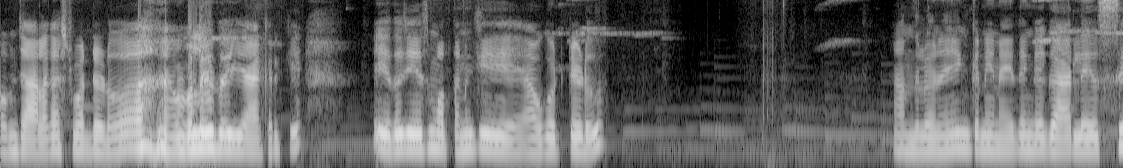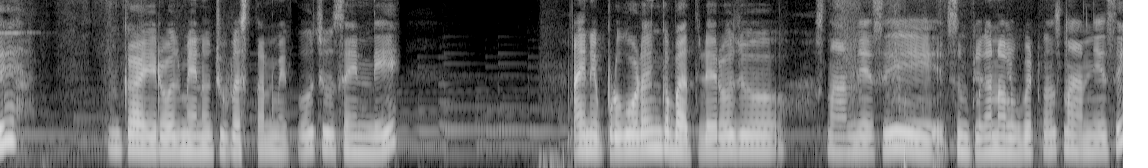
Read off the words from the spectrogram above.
పాపం చాలా కష్టపడ్డాడు. అవ్వలేదు ఈ ఆఖరికి. ఏదో చేసి మొత్తానికి అవగొట్టాడు. అందులోనే ఇంకా నేనైతే ఇంకా గారెలు వేసి ఇంకా ఈరోజు మెనూ చూపిస్తాను మీకు. చూసేయండి. ఆయన ఎప్పుడు కూడా ఇంకా బర్త్డే రోజు స్నానం చేసి సింపుల్గా నలుగు పెట్టుకొని స్నానం చేసి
